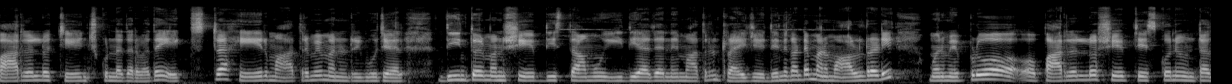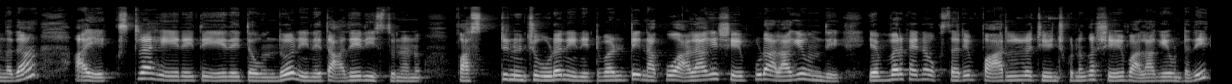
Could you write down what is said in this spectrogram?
పార్లర్లో చేయించుకున్న తర్వాత ఎక్స్ట్రా హెయిర్ మాత్రమే మనం రిమూవ్ చేయాలి. దీంతో మనం షేప్ తీస్తాము ఇది అది అనేది మాత్రం ట్రై చేయొద్దు. ఎందుకంటే మనం ఆల్రెడీ మనం ఎప్పుడో పార్లర్లో షేప్ చేసుకొని ఉంటాం కదా ఆ ఎక్స్ట్రా హెయిర్ అయితే ఏదైతే ఉందో నేనైతే అదే తీస్తున్నాను. ఫస్ట్ నుంచి కూడా నేను ఎటువంటి నాకు అలాగే షేప్ కూడా అలాగే ఉంది. ఎవరికైనా ఒకసారి పార్లర్లో చేయించుకున్నాక షేప్ అలాగే ఉంటుంది.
